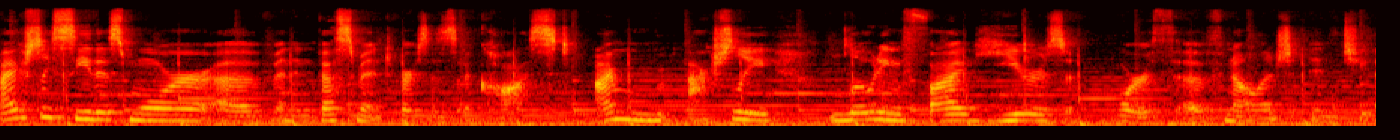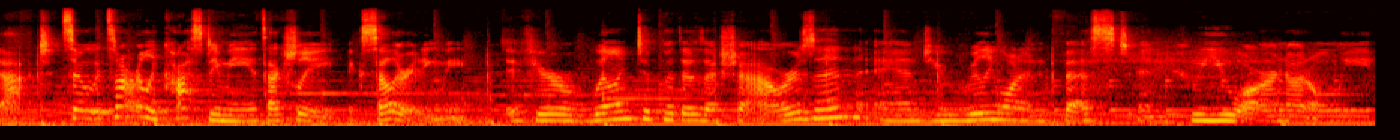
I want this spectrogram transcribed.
I actually see this more of an investment versus a cost. I'm actually loading five years worth of knowledge into that. So it's not really costing me, it's actually accelerating me. If you're willing to put those extra hours in and you really want to invest in who you are, not only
